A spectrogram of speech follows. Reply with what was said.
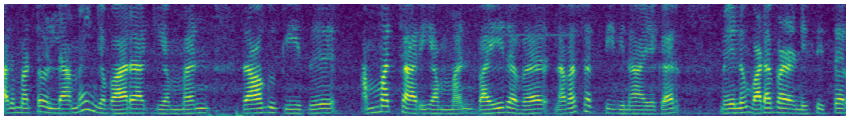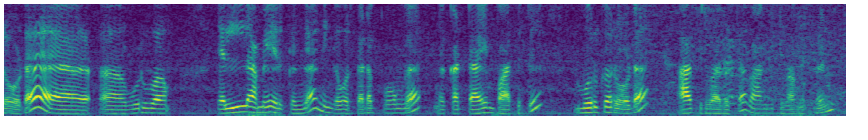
அது மட்டும் இல்லாமல் இங்கே வாராகி அம்மன் ராகுகேது அம்மச்சாரி அம்மன் பைரவர் நவசக்தி விநாயகர் மேலும் வடபழனி சித்தரோட உருவம் எல்லாமே இருக்குங்க. நீங்கள் ஒரு தடவை போங்க. இங்கே கட்டாயம் பார்த்துட்டு முருகரோட ஆசீர்வாதத்தை வாங்கிட்டு வாங்க ஃப்ரெண்ட்ஸ்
